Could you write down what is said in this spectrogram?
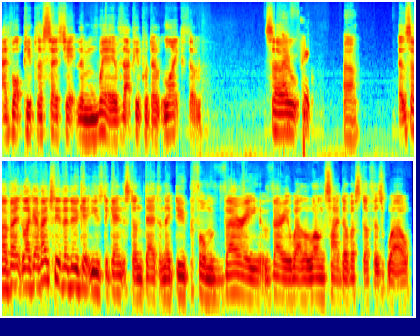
and what people associate them with that people don't like them. So. Think- oh. So event- like eventually they do get used against undead and they do perform very very well alongside other stuff as well.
